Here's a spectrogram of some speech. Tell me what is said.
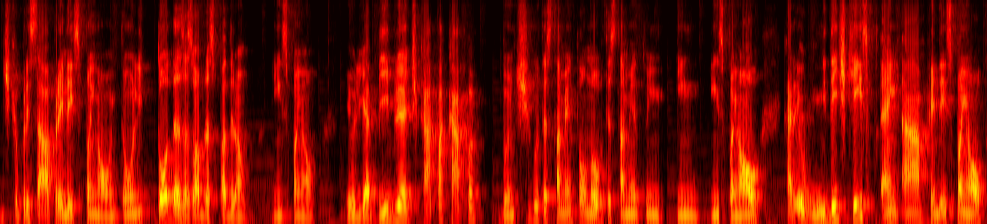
de que eu precisava aprender espanhol. Então eu li todas as obras padrão em espanhol. Eu li a Bíblia de capa a capa, do Antigo Testamento ao Novo Testamento em, em, em espanhol. Cara, eu me dediquei a aprender espanhol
